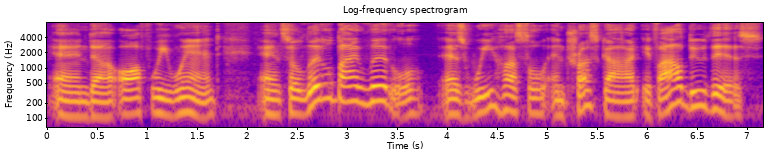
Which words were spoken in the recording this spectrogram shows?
and uh, off we went. And so, little by little, as we hustle and trust God, if I'll do this,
